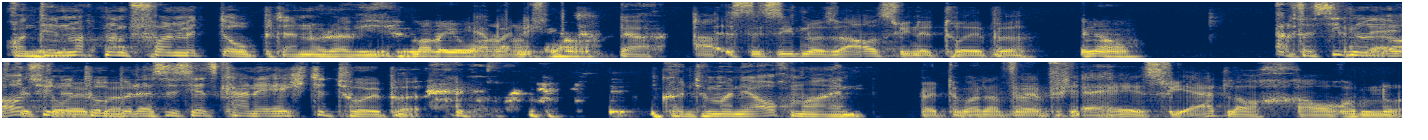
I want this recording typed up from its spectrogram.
und den macht man voll mit Dope dann oder wie? Marihuana. Ja, aber nicht. Ja, Ja. Ah, Es sieht nur so aus wie eine Tulpe. genau. Ach, das sieht Keine nur so aus wie eine Tulpe. Tulpe. Das ist jetzt keine echte Tulpe. Könnte man ja auch meinen. Könnte man, ja, hey, ist wie Erdloch rauchen,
